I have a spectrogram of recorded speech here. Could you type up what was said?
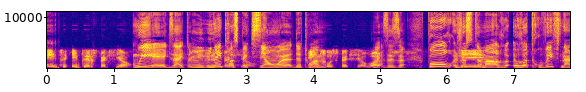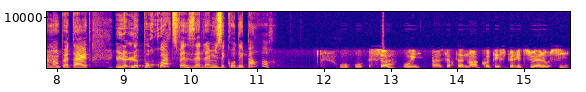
euh, Inter- introspection. oui, exact. Une, une introspection euh, de toi-même. Introspection, voilà. C'est ça. Pour justement re- retrouver finalement peut-être le, le pourquoi tu faisais de la musique au départ? Ça, oui, euh, certainement. Côté spirituel aussi.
